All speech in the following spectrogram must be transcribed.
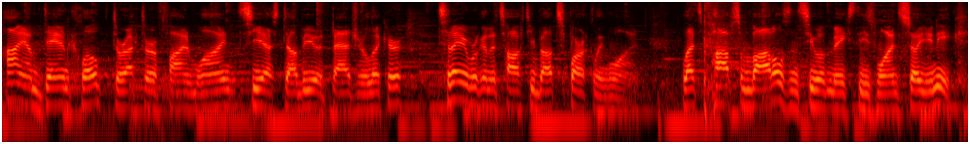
Hi, I'm Dan Kloak, Director of Fine Wine, CSW at Badger Liquor. Today we're going to talk to you about sparkling wine. Let's pop some bottles and see what makes these wines so unique.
